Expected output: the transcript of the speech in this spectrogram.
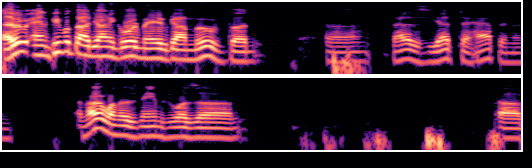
Every, and people thought Yanni Gourde may have got moved, but uh, that is yet to happen. And another one of those names was uh, uh,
